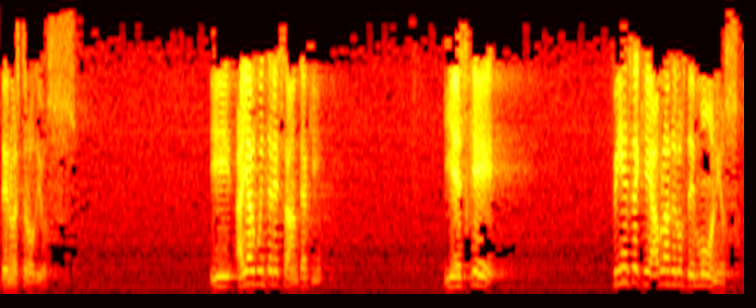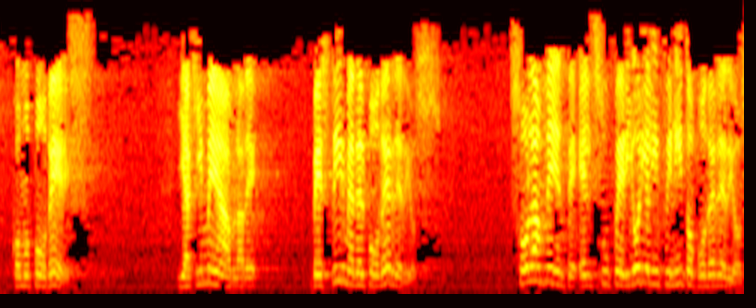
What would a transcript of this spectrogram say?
de nuestro Dios. Y hay algo interesante aquí, y es que, fíjense que habla de los demonios como poderes, y aquí me habla de vestirme del poder de Dios. Solamente el superior y el infinito poder de Dios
